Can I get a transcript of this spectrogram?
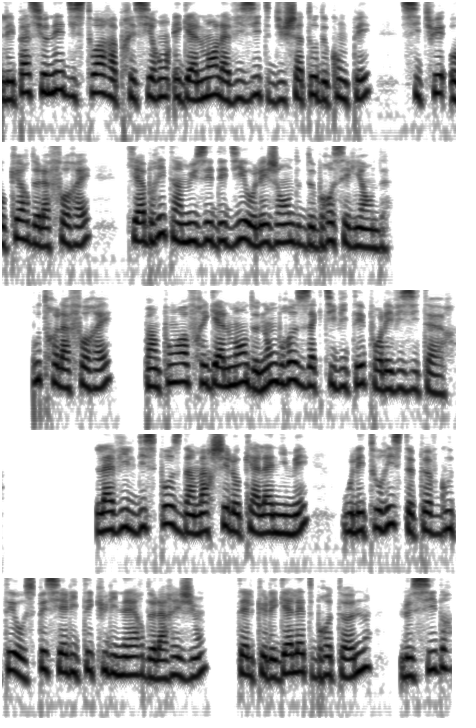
Les passionnés d'histoire apprécieront également la visite du château de Compé, situé au cœur de la forêt, qui abrite un musée dédié aux légendes de Brocéliande. Outre la forêt, Pimpon offre également de nombreuses activités pour les visiteurs. La ville dispose d'un marché local animé, où les touristes peuvent goûter aux spécialités culinaires de la région, telles que les galettes bretonnes, le cidre,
